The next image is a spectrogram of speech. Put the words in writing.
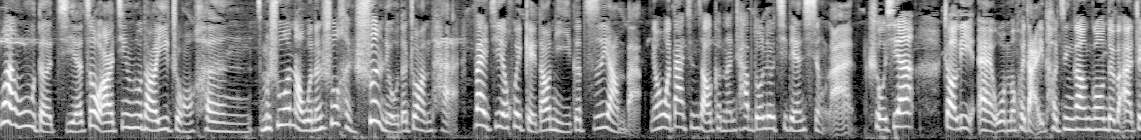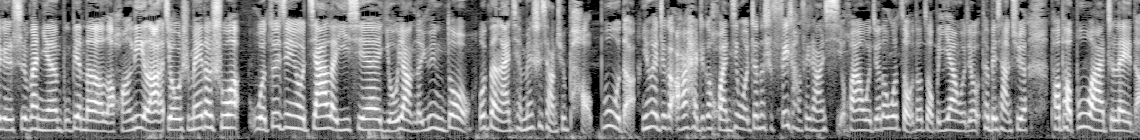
万物的节奏而进入到一种很怎么说呢？我能说很顺流的状态，外界会给到你一个滋养吧。然后我大清早可能差不多六七点醒来，首先照例哎，我们会打一套金刚功，对吧？这个是万年不变的老黄历了，就是没得说。我最近。又加了一些有氧的运动。我本来前面是想去跑步的，因为这个洱海这个环境我真的是非常非常喜欢，我觉得我走都走不厌，我就特别想去跑跑步啊之类的。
